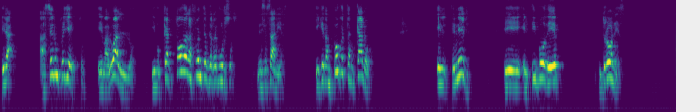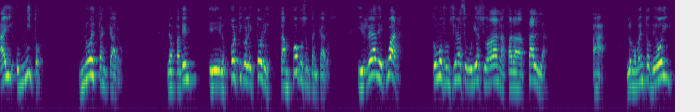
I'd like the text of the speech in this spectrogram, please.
Era hacer un proyecto, evaluarlo, y buscar todas las fuentes de recursos necesarias. Y que tampoco es tan caro el tener eh, el tipo de drones. Hay un mito, no es tan caro. Las patentes, eh, los pórticos lectores tampoco son tan caros. Y readecuar cómo funciona la seguridad ciudadana para adaptarla a los momentos de hoy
